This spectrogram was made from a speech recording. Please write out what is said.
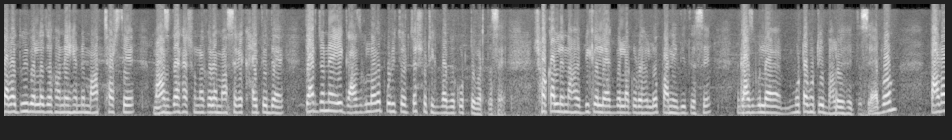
তারা দুই বেলা যখন এখানে মাছ ছাড়ছে, মাছ দেখাশোনা করে মাছের খাইতে দেয়, যার জন্য এই গাছগুলোরও পরিচর্যা সঠিকভাবে করতে পারতেছে। সকালে না হয় বিকেলে এক বেলা করে হলেও পানি দিতেছে, গাছগুলা মোটামুটি ভালোই হইতেছে। এবং তারা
